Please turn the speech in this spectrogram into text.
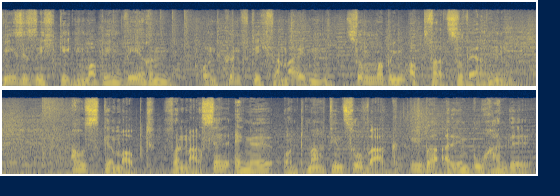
wie Sie sich gegen Mobbing wehren und künftig vermeiden, zum Mobbingopfer zu werden. Ausgemobbt von Marcel Engel und Martin Zowak, überall im Buchhandel.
